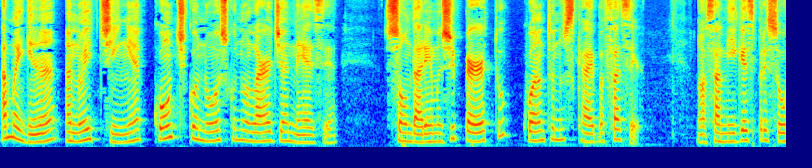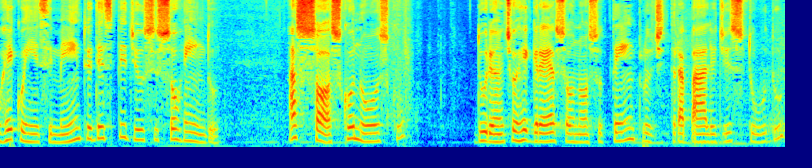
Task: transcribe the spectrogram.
Amanhã, à noitinha, conte conosco no lar de Anésia. Sondaremos de perto quanto nos caiba fazer. Nossa amiga expressou reconhecimento e despediu-se sorrindo. A sós conosco, durante o regresso ao nosso templo de trabalho e de estudo,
